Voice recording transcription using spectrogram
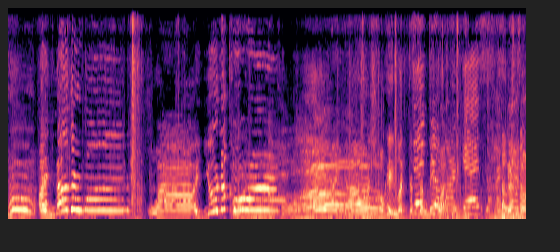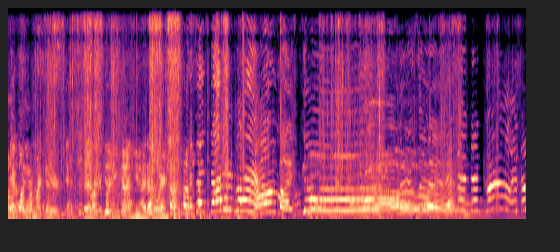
Another one. Wow, a unicorn. Oh my gosh. Okay, look, this is a big one. This is a big one from Marcus. Everybody got unicorns. It's another one. Oh my god! What is it? It's a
